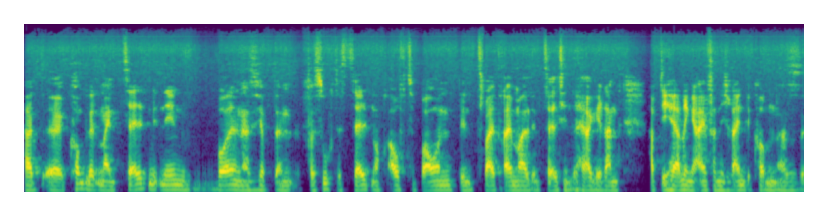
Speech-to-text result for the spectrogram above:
hat äh, komplett mein Zelt mitnehmen wollen. Also ich habe dann versucht, das Zelt noch aufzubauen, bin zwei, dreimal dem Zelt hinterhergerannt, habe die Heringe einfach nicht reinbekommen. Also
